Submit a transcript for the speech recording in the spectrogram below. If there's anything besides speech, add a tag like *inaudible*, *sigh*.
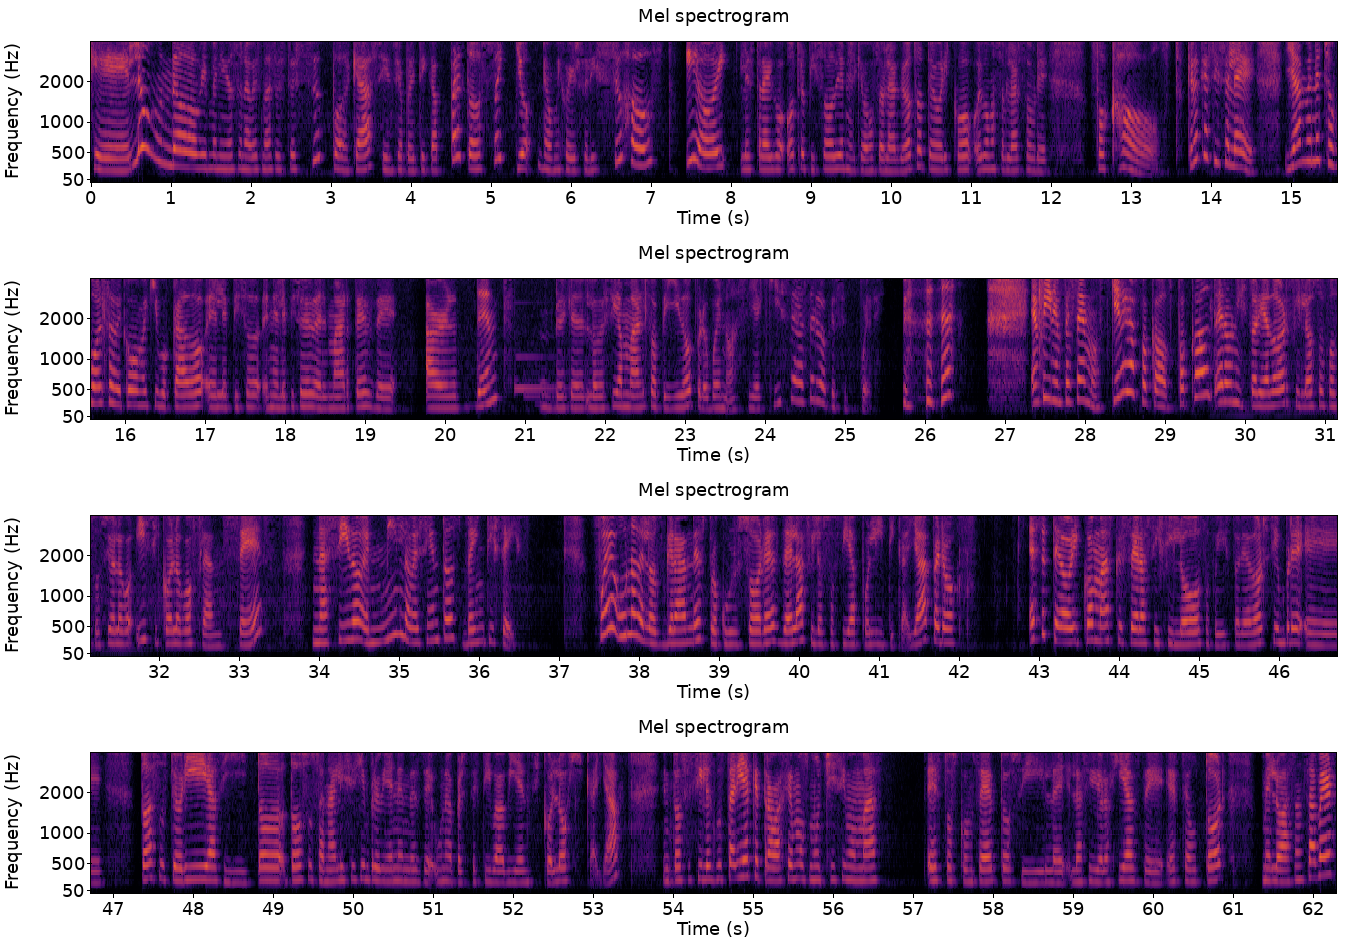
Hello mundo, bienvenidos una vez más a este su podcast Ciencia Política para Todos. Soy yo, Naomi Joyerseli, su host, y hoy les traigo otro episodio en el que vamos a hablar de otro teórico. Hoy vamos a hablar sobre Foucault. Creo que así se lee. Ya me han hecho bolsa de cómo me he equivocado el episodio, en el episodio del martes de Ardent, de que lo decía mal su apellido, pero bueno, así aquí se hace lo que se puede. *laughs* En fin, empecemos. ¿Quién era Foucault? Foucault era un historiador, filósofo, sociólogo y psicólogo francés, nacido en 1926. Fue uno de los grandes precursores de la filosofía política, ¿ya? Pero este teórico, más que ser así filósofo y historiador, siempre eh, todas sus teorías y todo, todos sus análisis siempre vienen desde una perspectiva bien psicológica, ¿ya? Entonces, si les gustaría que trabajemos muchísimo más estos conceptos y las ideologías de este autor, me lo hacen saber.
